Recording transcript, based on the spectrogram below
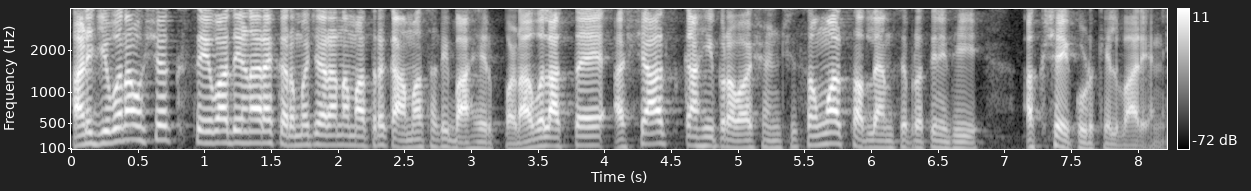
आणि जीवनावश्यक सेवा देणाऱ्या कर्मचाऱ्यांना मात्र कामासाठी बाहेर पडावं लागतंय. अशाच काही प्रवाशांशी संवाद साधला आमचे प्रतिनिधी अक्षय कुडकेलवार यांनी.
